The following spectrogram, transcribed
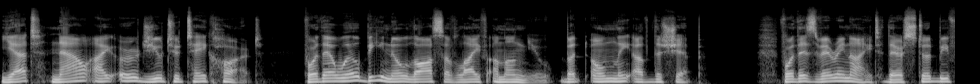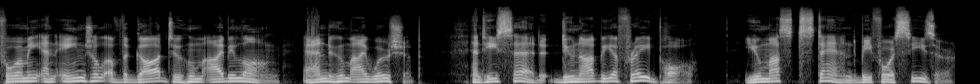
Yet now I urge you to take heart, for there will be no loss of life among you, but only of the ship. For this very night there stood before me an angel of the God to whom I belong, and whom I worship. And he said, Do not be afraid, Paul. You must stand before Caesar.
